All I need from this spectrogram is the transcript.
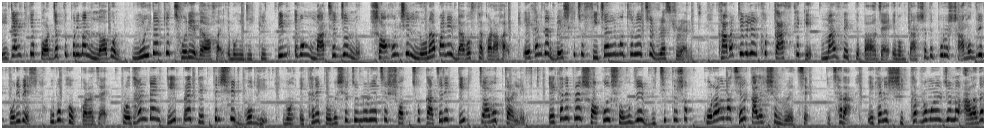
এই ট্যাঙ্ক থেকে পর্যাপ্ত পরিমাণ লবণ মূল ট্যাঙ্কে ছড়িয়ে দেওয়া হয় এবং এটি কৃত্রিম এবং মাছের জন্য সহনশীল লোনা পানির ব্যবস্থা করা হয়। এখানকার বেশ কিছু ফিচারের মধ্যে রয়েছে রেস্টুরেন্ট। খাবার টেবিলের খুব কাছ থেকে মাছ দেখতে পাওয়া যায় এবং তার সাথে পুরো সামুদ্রিক পরিবেশ উপভোগ করা যায়। প্রধান ট্যাঙ্কটি প্রায় তেত্রিশ ফিট গভীর এবং এখানে প্রবেশের জন্য রয়েছে স্বচ্ছ কাচের একটি চমৎকার লিফট। এখানে প্রায় সকল সমুদ্রের বিচিত্র সব কোরাল মাছের কালেকশন রয়েছে। এছাড়া এখানে শিক্ষা ভ্রমণের জন্য আলাদা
